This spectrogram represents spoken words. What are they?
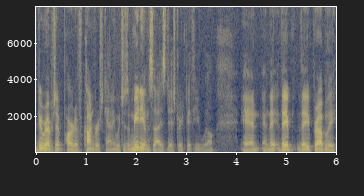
do represent part of Converse County, which is a medium-sized district, if you will, and and they they, they probably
